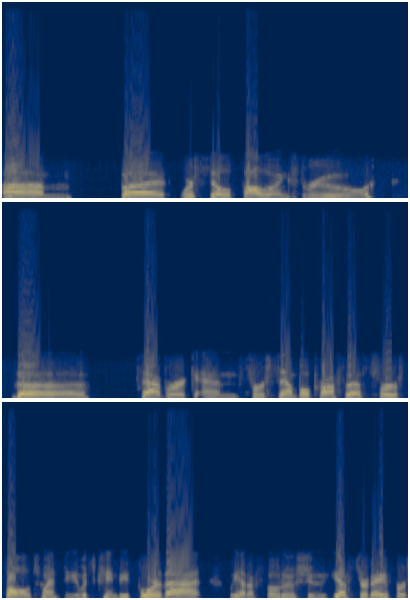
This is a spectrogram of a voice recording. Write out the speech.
Um, but we're still following through the fabric and first sample process for fall 20, which came before that. We had a photo shoot yesterday for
